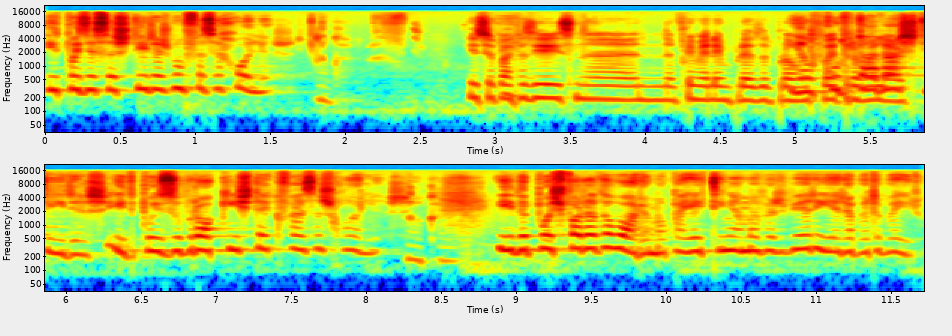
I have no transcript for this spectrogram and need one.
e depois essas tiras vão fazer rolhas. Okay. E o seu pai fazia isso na, na primeira empresa para onde Ele foi trabalhar? Ele cortava as tiras e depois o broquista é que faz as rolhas. Okay. E depois, fora da hora, o meu pai tinha uma barbearia e era barbeiro.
